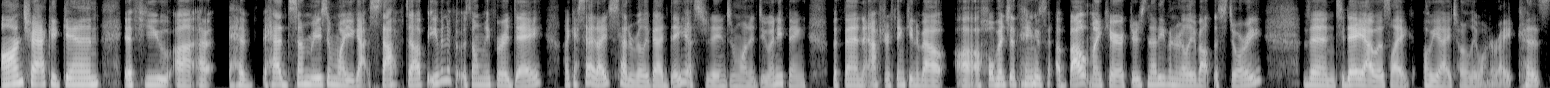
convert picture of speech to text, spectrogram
on track again. If you uh, uh have had some reason why you got stopped up, even if it was only for a day. Like I said, I just had a really bad day yesterday and didn't want to do anything. But then after thinking about a whole bunch of things about my characters, not even really about the story, then today I was like, oh yeah, I totally want to write because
